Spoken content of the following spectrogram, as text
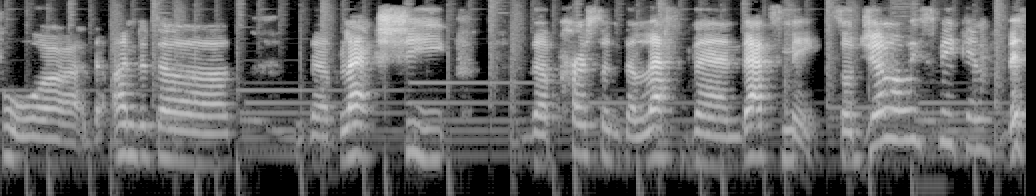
for the underdog, the black sheep, the person, the less than, that's me. So generally speaking, this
